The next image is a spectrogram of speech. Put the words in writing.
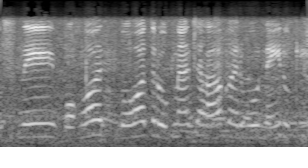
उसने बहुत बहुत रोकना चाहा पर वो नहीं रुकी।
